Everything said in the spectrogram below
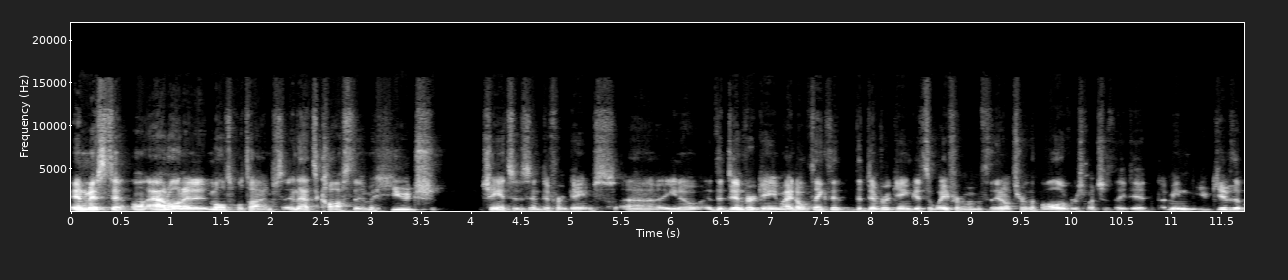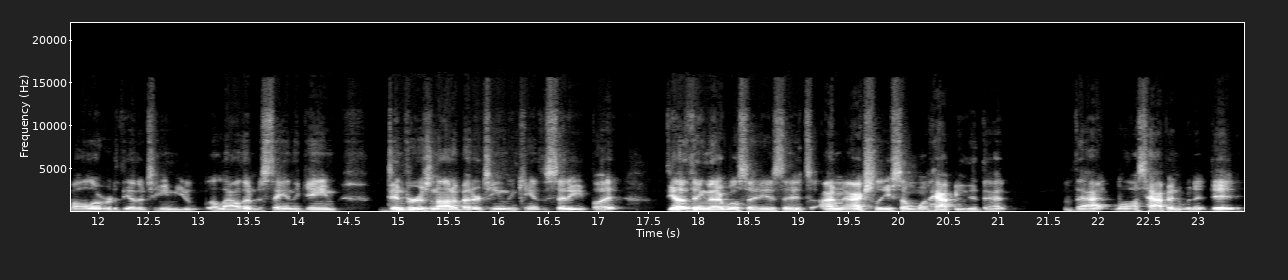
and missed it out on it multiple times, and that's cost them huge chances in different games. Uh, you know, the Denver game, I don't think that the Denver game gets away from them if they don't turn the ball over as much as they did. I mean, you give the ball over to the other team, you allow them to stay in the game. Denver is not a better team than Kansas City, but the other thing that I will say is that I'm actually somewhat happy that that that loss happened when it did.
